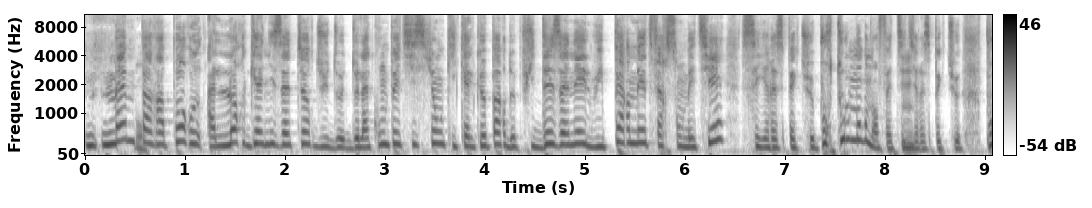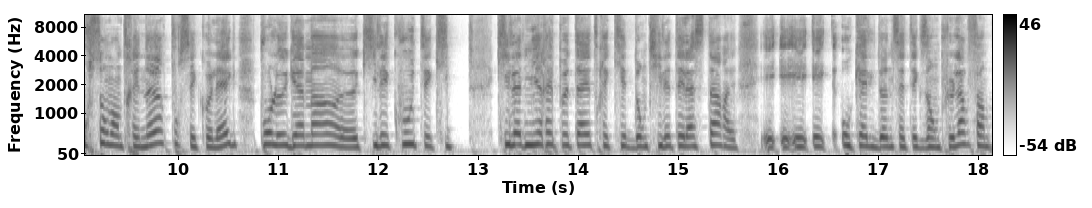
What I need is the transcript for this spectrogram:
Ouais. Même Bon. par rapport à l'organisateur de, de la compétition qui, quelque part, depuis des années, lui permet de faire son métier, c'est irrespectueux. Pour tout le monde, en fait, c'est Mm. irrespectueux. Pour son entraîneur, pour ses collègues, pour le gamin euh, qui l'écoute et qui, qui l'admirait peut-être et qui, dont il était la star et, et, et- et auquel il donne cet exemple-là. Enfin,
